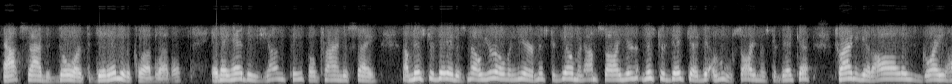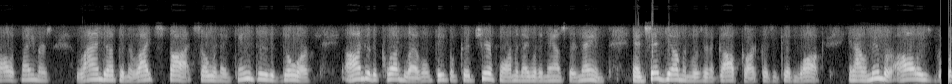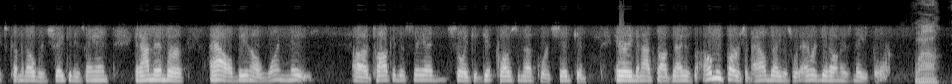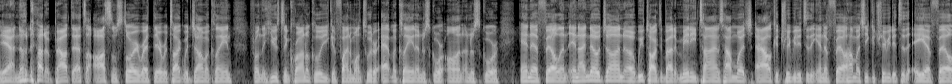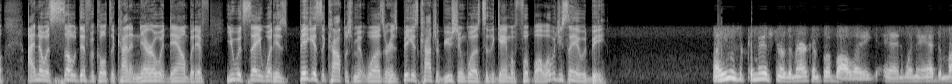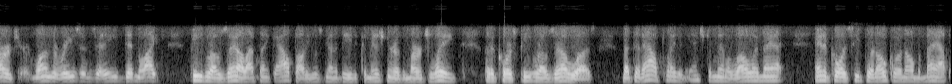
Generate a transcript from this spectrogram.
outside the door to get into the club level, and they had these young people trying to say, Mr. Davis, no, you're over here. Mr. Gilman, I'm sorry, you're Mr. Ditka. Oh, sorry, Mr. Ditka. Trying to get all these great Hall of Famers lined up in the right spot so when they came through the door onto the club level, people could cheer for them and they would announce their name. And Sid Gilman was in a golf cart because he couldn't walk. And I remember all these greats coming over and shaking his hand. And I remember Al being on one knee, uh, talking to Sid so he could get close enough where Sid could hear him. And I thought that is the only person Al Davis would ever get on his knee for. Wow. Yeah, no doubt about that. That's an awesome story right there. We're talking with John McClain from the Houston Chronicle. You can find him on Twitter at McClain underscore on underscore NFL. And and I know, John, uh, we've talked about it many times how much Al contributed to the NFL, how much he contributed to the AFL. I know it's so difficult to kind of narrow it down, but if you would say what his biggest accomplishment was or his biggest contribution was to the game of football, what would you say it would be? Well, he was the commissioner of the American Football League, and when they had the merger, one of the reasons that he didn't like Pete Rozelle, I think Al thought he was going to be the commissioner of the merged league, but of course Pete Rozelle was. But that Al played an instrumental role in that, and of course he put Oakland on the map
